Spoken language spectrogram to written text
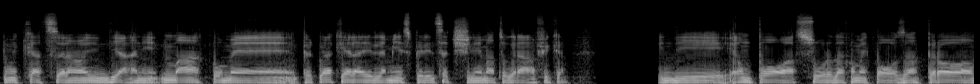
come cazzo erano gli indiani, ma come per quella che è la, la mia esperienza cinematografica. Quindi è un po' assurda come cosa, però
